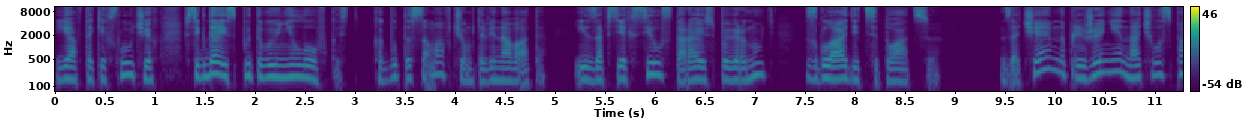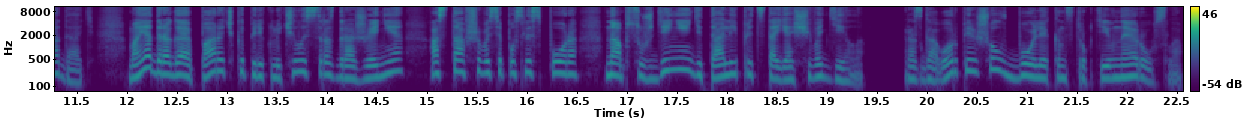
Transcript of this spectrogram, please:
Я в таких случаях всегда испытываю неловкость, как будто сама в чем то виновата, и изо всех сил стараюсь повернуть, сгладить ситуацию. За чаем напряжение начало спадать. Моя дорогая парочка переключилась с раздражения, оставшегося после спора, на обсуждение деталей предстоящего дела. Разговор перешел в более конструктивное русло.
